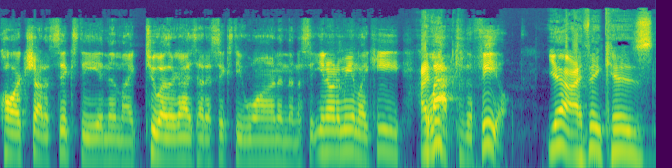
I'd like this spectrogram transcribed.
Clark shot a 60 and then like two other guys had a 61 and then a you know what I mean? Like he I think- lapped the field. Yeah, I think his.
